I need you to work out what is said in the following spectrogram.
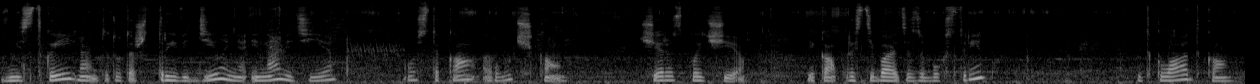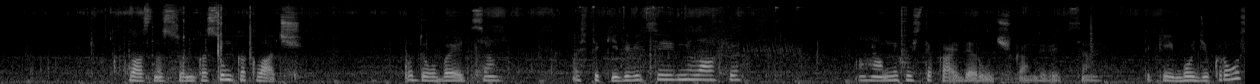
вмісткий. Гляньте, тут аж три відділення і навіть є ось така ручка через плече, яка пристібається з обох сторін. Підкладка. Класна сумка. Сумка клач. Подобається. Ось такі, дивіться, мілахи. Ага, в них ось така йде ручка, дивіться. Такий боді-крос.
